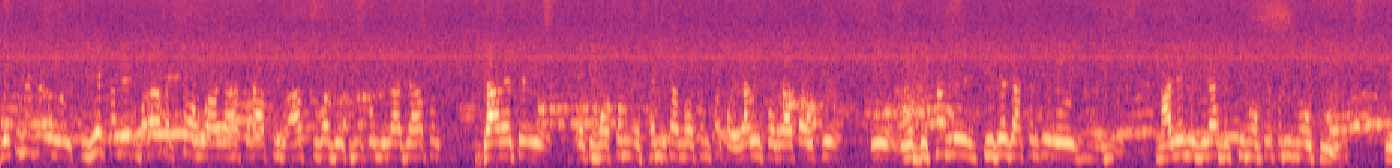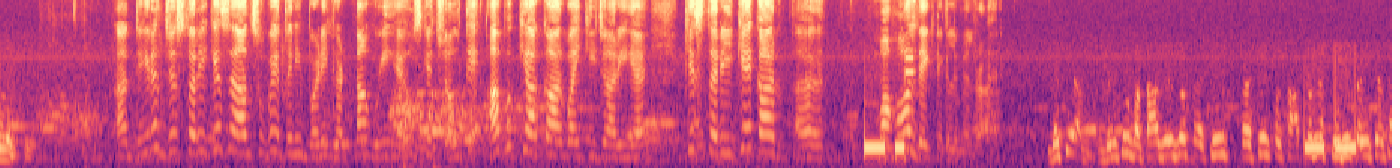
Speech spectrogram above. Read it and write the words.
लेकिन अगर ये कल एक बड़ा अच्छा हुआ, यहाँ पर आपको आज सुबह देखने को मिला, जहाँ पर जा रहे थे, एक मौसम, ठंड का मौसम था कोहरा भी पड़ रहा था उसके वो दिशा में सीधे जाकर के नाले में गिरा, जिसकी मौके पर ही मौत हुई है। धीरज, जिस तरीके से आज सुबह इतनी बड़ी घटना हुई है, उसके चलते अब क्या कार्रवाई की जा रही है? किस तरीके का माहौल देखने के लिए मिल रहा है? देखिए, बिल्कुल बता दें, जो तहसील तहसील प्रशासन ने पूरी तरीके से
